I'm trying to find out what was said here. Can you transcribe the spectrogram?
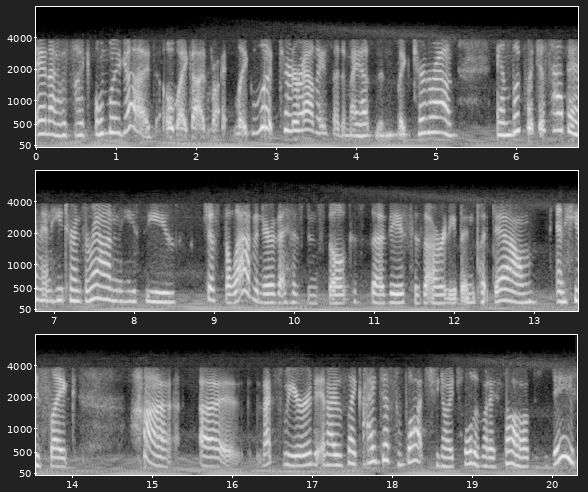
And I was like, oh my God, oh my God, right. Like, look, turn around. I said to my husband, like, turn around and look what just happened. And he turns around and he sees just the lavender that has been spilled because the vase has already been put down. And he's like, huh, uh, that's weird. And I was like, I just watched, you know, I told him what I saw. Vase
